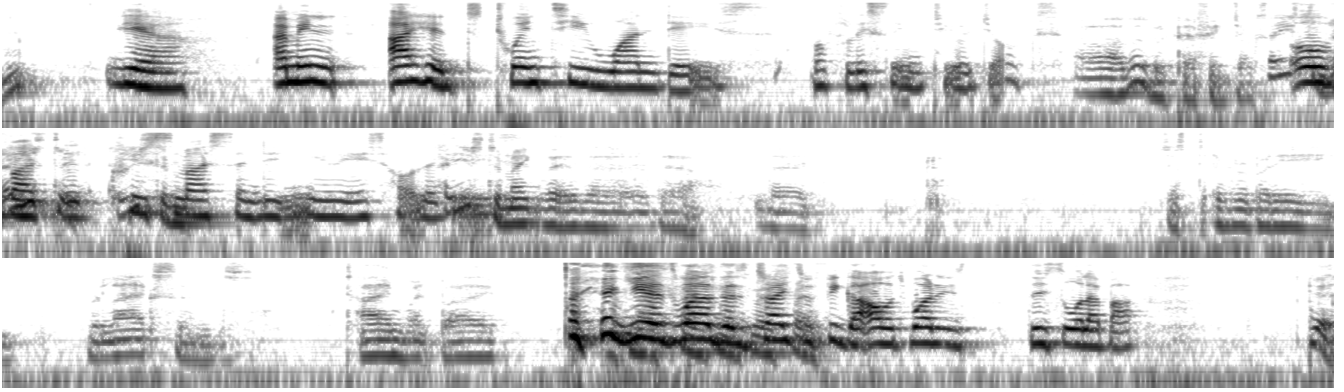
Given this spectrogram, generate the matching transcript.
Hmm? Yeah. I mean, I had 21 days of listening to your jokes Oh, those were perfect jokes. I used to, I over used to, the to, Christmas and the New Year's holidays. I used to make the the the, the just everybody relax and time went by. yes, fun, well, they're trying to figure out what is this all about. Yeah.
